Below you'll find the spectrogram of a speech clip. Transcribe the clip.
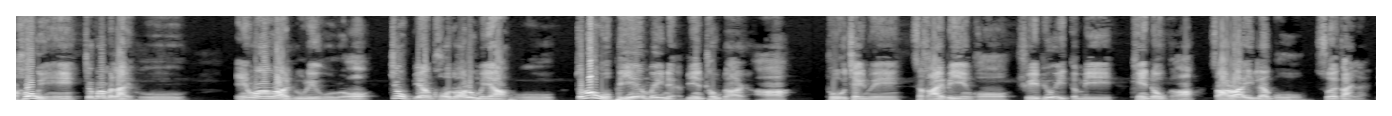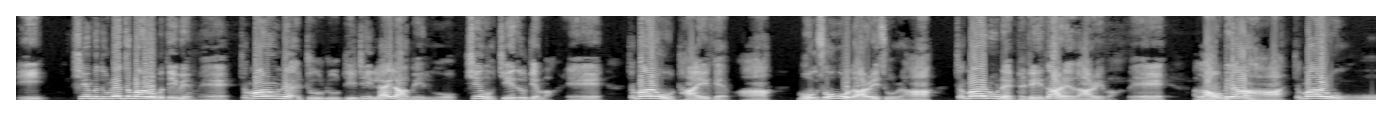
မဟုတ်ရင်ကျမမလိုက်ဘူးအင်ဝါကလူတွေကိုတော့ကျုပ်ပြန်ခေါ်သွားလို့မရဘူးသူတို့ကိုဘရင်အမိတ်နဲ့အပြင်ထုတ်ထားတာထိုအချိန်တွင် စကိုင်းဘရင်ခေါ်ရွှေဖြိုး၏တမီ ခင်တုတ်ကစာရ၏လက်ကိုဆွဲကင်လိုက်သည်ရှင်ဘသူလဲကျမတို့မသိပင်မဲ့ကျမတို့နဲ့အတူတူဒီတိလိုက်လာပေးလို့ရှင့်ကိုကျေးဇူးတင်ပါတယ်ကျမတို့ကိုထားရခဲ့ပါမုံဆိုးဘိုသားတွေဆိုတာကျမတို့နဲ့ဒဒေသရဲသားတွေပါပဲအလောင်းဘုရားဟာကျမတို့ကို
